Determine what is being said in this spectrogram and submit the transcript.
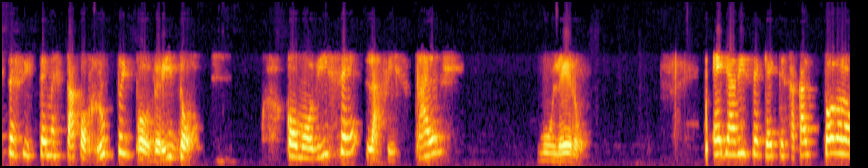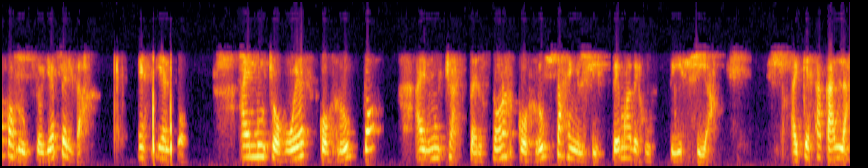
este sistema está corrupto y podrido. Como dice la fiscal Mulero. Ella dice que hay que sacar todo lo corrupto, y es verdad, es cierto. Hay muchos jueces corruptos, hay muchas personas corruptas en el sistema de justicia. Hay que sacarla.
